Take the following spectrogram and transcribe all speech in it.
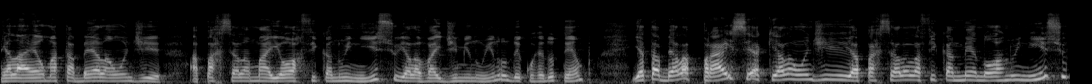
ela é uma tabela onde a parcela maior fica no início e ela vai diminuindo no decorrer do tempo. E a tabela price é aquela onde a parcela ela fica menor no início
